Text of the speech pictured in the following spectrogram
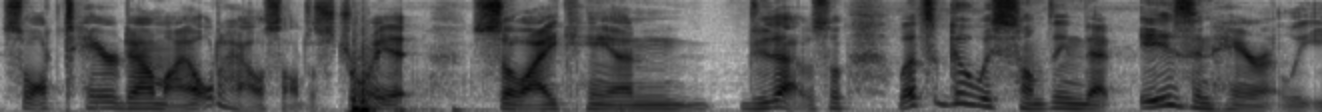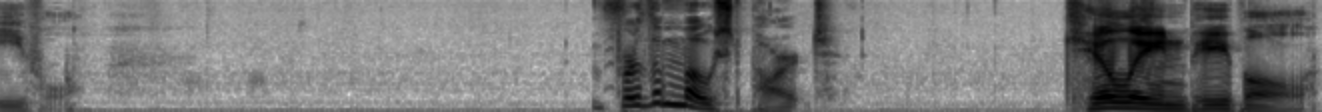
so I'll tear down my old house, I'll destroy it, so I can do that. So let's go with something that is inherently evil. For the most part, killing people.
